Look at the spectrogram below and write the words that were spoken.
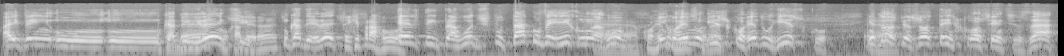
aí vem um, um cadeirante, um cadeirante. um cadeirante, Tem que ir pra rua. ele tem que ir para a rua disputar com o veículo na É, rua, correndo correndo risco, né? risco, correndo risco. Então É. as pessoas têm que conscientizar,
